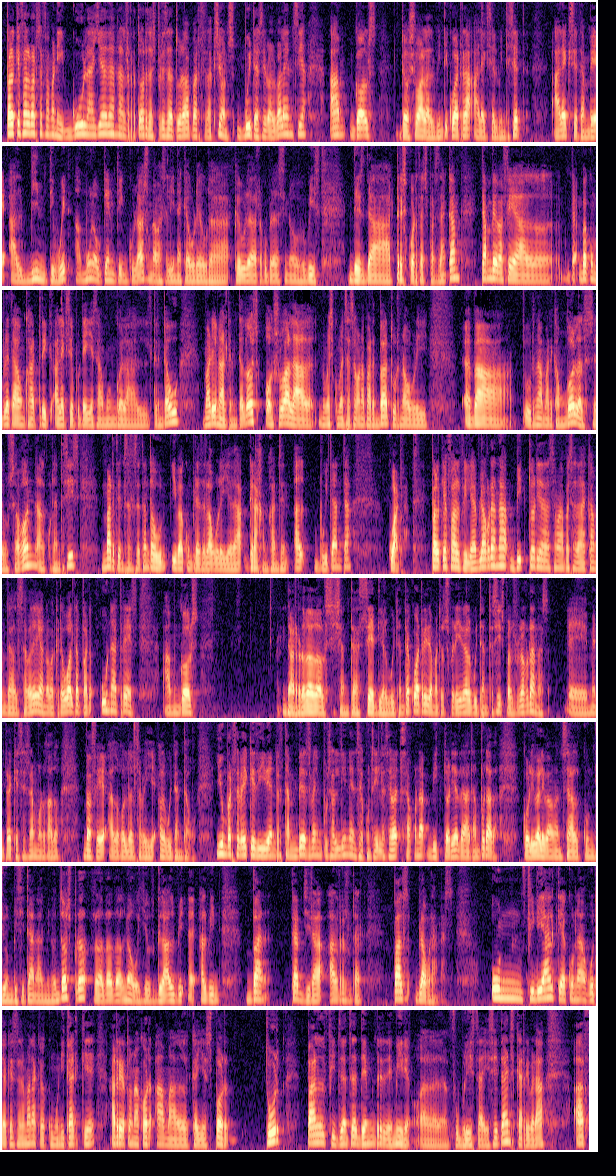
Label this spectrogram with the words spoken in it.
Pel que fa al Barça femení, golejada en el retorn després d'aturar per seleccions. 8 a 0 al València, amb gols d'Osual al 24, Alexia al 27, Alexia també al 28 amb un autèntic golaç, una vaselina que haureu de, que haureu de recuperar si no heu vist des de tres quartes parts del camp. També va fer el, va completar un hat-trick Alexia Putelles amb un gol al 31, Mariona al 32, Osuala només comença la segona part va tornar a obrir va tornar a marcar un gol al seu segon, al 46, Martens al 71 i va completar la golella de Graham Hansen al 84. Pel que fa al filial blaugrana, victòria de la setmana passada a camp del Sabadell a Nova Creu Alta per 1 a 3 amb gols de Roda del 67 i el 84 i de Matos Pereira el 86 pels blaugranes, eh, mentre que César Morgado va fer el gol del Sabadell al 81. I un Barça B que divendres també es va imposar el Linens a aconseguir la seva segona victòria de la temporada. Coliva li va avançar el conjunt visitant al minut 2, però Roda del 9 i Urgla al 20 van capgirar el resultat pels blaugranes un filial que ha conegut aquesta setmana que ha comunicat que ha arribat a un acord amb el Caiesport turc pel fitxatge d'Emre Demir, el futbolista de 17 anys, que arribarà a,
